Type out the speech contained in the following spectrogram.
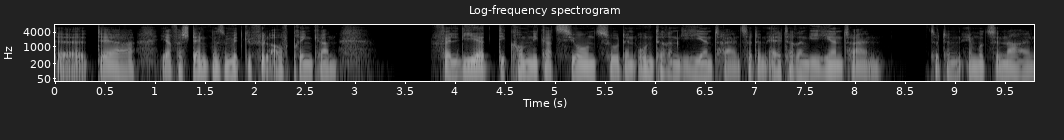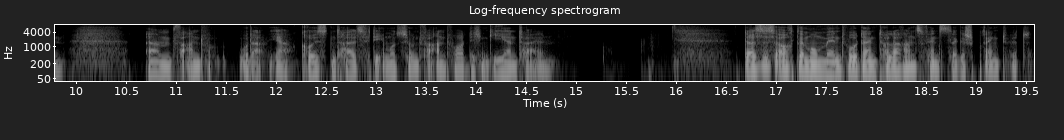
der, der ja Verständnis und Mitgefühl aufbringen kann, verliert die Kommunikation zu den unteren Gehirnteilen, zu den älteren Gehirnteilen, zu den emotionalen ähm, oder ja, größtenteils für die Emotionen verantwortlichen Gehirnteilen. Das ist auch der Moment, wo dein Toleranzfenster gesprengt wird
